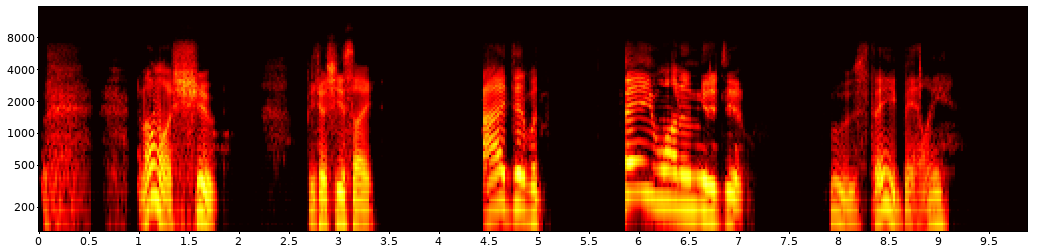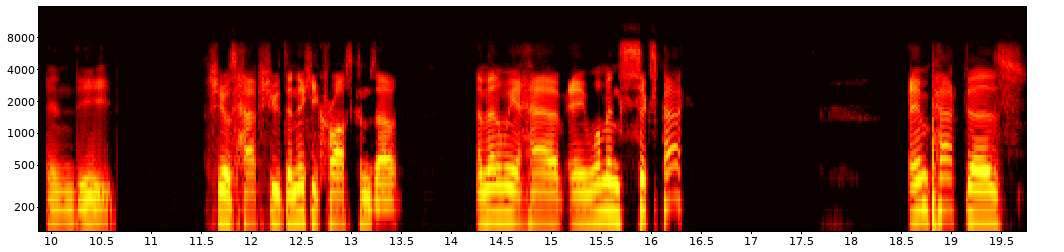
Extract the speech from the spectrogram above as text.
and almost shoot. Because she's like, I did what they wanted me to do. Who's they, Bayley? Indeed. She was half shoot. Then Nikki Cross comes out. And then we have a woman's six pack. Impact does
